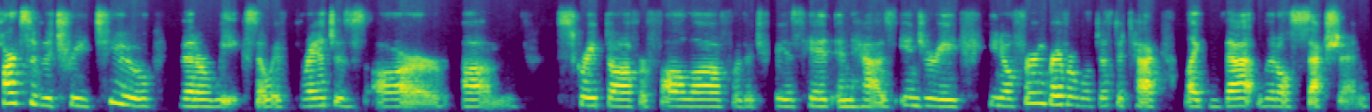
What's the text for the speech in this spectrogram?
parts of the tree too that are weak. So if branches are um, scraped off or fall off or the tree is hit and has injury, you know, fir engraver will just attack like that little section.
